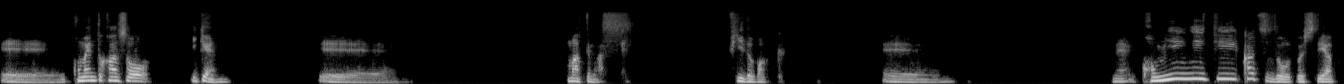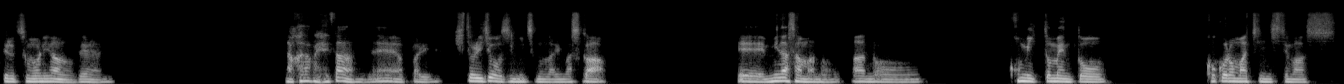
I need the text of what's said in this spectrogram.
えー、コメント、感想、意見、えー、待ってます。フィードバック。えー、ね、コミュニティ活動としてやってるつもりなので、なかなか下手なんでね、やっぱり一人上手にいつもなりますが、えー皆様の、あのコミットメントを心待ちにしてます。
